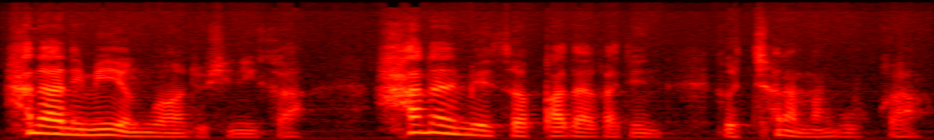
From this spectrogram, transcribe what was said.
하나님이 영광을 주시니까 하나님에서 받아가진 그 천하만국과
